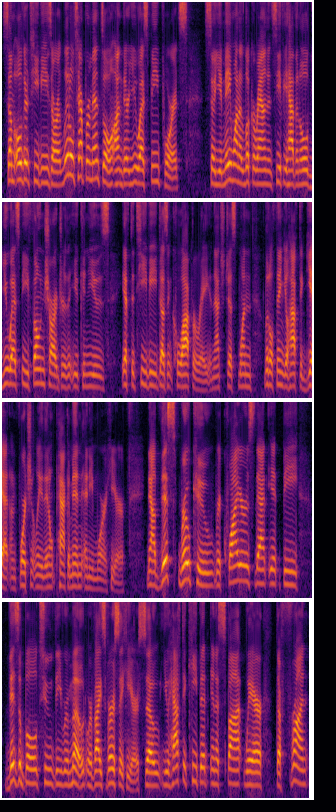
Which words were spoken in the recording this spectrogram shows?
some older TVs are a little temperamental on their USB ports, so you may want to look around and see if you have an old USB phone charger that you can use if the TV doesn't cooperate. And that's just one little thing you'll have to get. Unfortunately, they don't pack them in anymore here. Now, this Roku requires that it be visible to the remote or vice versa here. So you have to keep it in a spot where the front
